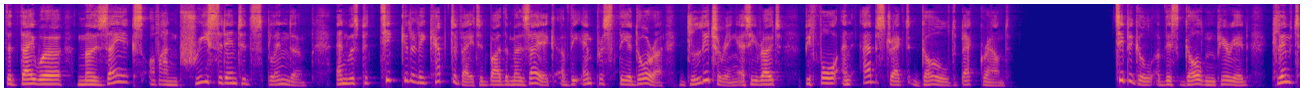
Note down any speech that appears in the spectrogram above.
that they were mosaics of unprecedented splendour, and was particularly captivated by the mosaic of the Empress Theodora, glittering, as he wrote, before an abstract gold background. Typical of this golden period, Klimt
